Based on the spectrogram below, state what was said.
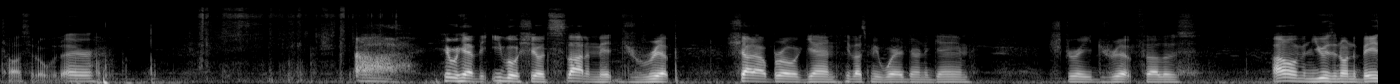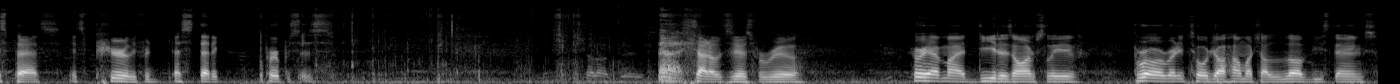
Toss it over there. Ah, here we have the EvoShield slot emit drip. Shout out, bro, again. He lets me wear it during the game. Straight drip, fellas. I don't even use it on the base paths. It's purely for aesthetic purposes. Shout out Ziz for real. Here we have my Adidas arm sleeve. Bro already told y'all how much I love these things.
